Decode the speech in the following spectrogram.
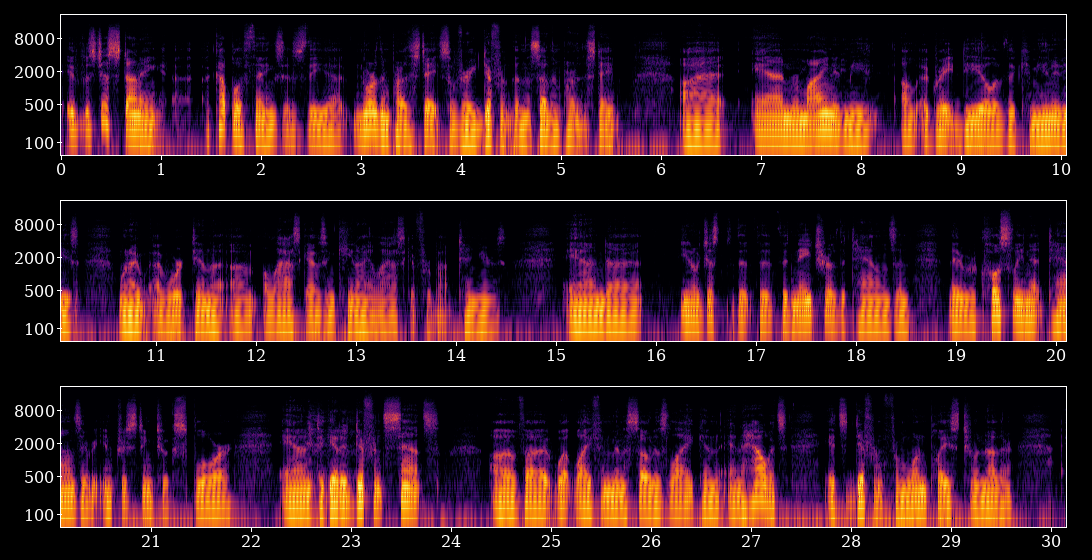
it was just stunning. A couple of things is the uh, northern part of the state, so very different than the southern part of the state, uh, and reminded me a, a, great deal of the communities when I, I worked in uh, um, Alaska. I was in Kenai, Alaska for about 10 years. And uh, you know, just the, the, the, nature of the towns, and they were closely knit towns. They were interesting to explore and to get a different sense of uh, what life in Minnesota is like and, and how it's it's different from one place to another.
